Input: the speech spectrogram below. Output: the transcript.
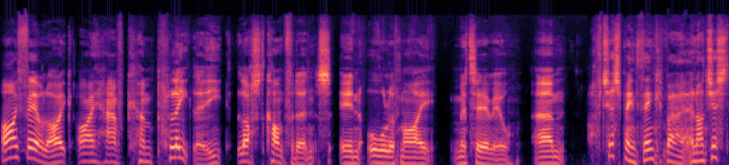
I feel like I have completely lost confidence in all of my material. Um, I've just been thinking about it, and I just,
